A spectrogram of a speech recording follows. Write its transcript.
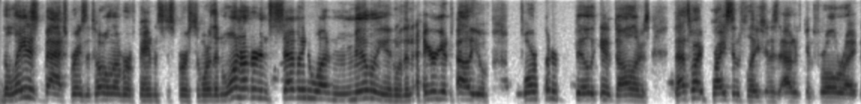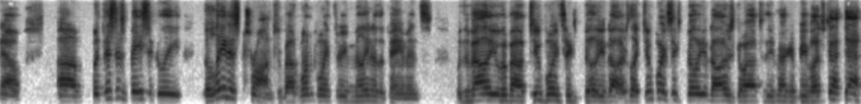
the latest batch brings the total number of payments dispersed to more than 171 million with an aggregate value of 400 billion dollars. That's why price inflation is out of control right now. Um, but this is basically the latest tranche, about 1.3 million of the payments with a value of about 2.6 billion dollars. Like 2.6 billion dollars go out to the American people. I just got that.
